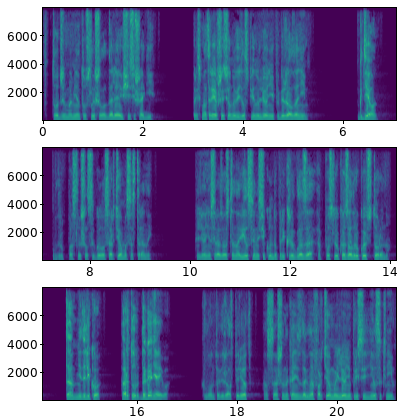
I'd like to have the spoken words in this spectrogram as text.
В тот же момент услышал отдаляющиеся шаги. Присмотревшись, он увидел спину Лени и побежал за ним. «Где он?» Вдруг послышался голос Артема со стороны. Леня сразу остановился и на секунду прикрыл глаза, а после указал рукой в сторону. «Там, недалеко. Артур, догоняй его!» Клон побежал вперед, а Саша, наконец догнав Артема и Леню, присоединился к ним.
